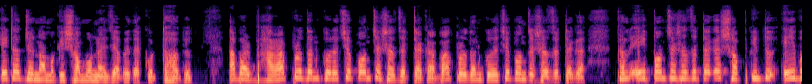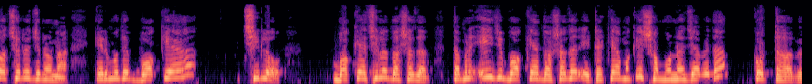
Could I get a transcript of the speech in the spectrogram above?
এটার জন্য আমাকে সমন্বয় জাবেদা করতে হবে। আবার ভাড়া প্রদান করেছে পঞ্চাশ হাজার টাকা বা প্রদান করেছে পঞ্চাশ হাজার টাকা। তাহলে এই পঞ্চাশ হাজার টাকা সব কিন্তু এই বছরের জন্য না। এর মধ্যে বকেয়া ছিল বকেয়া ছিল দশ হাজার। তার মানে এই যে বকেয়া দশ হাজার, এটাকে আমাকে সমন্বয় জাবেদা করতে হবে।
